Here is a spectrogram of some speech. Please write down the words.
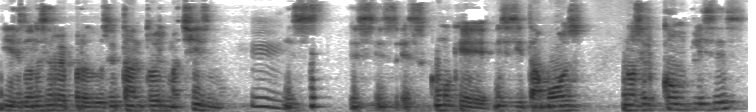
y es donde se reproduce tanto el machismo. Mm. Es, es, es, es, como que necesitamos no ser cómplices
